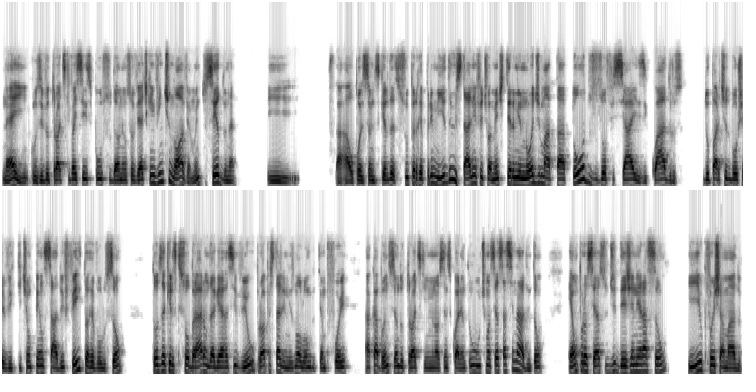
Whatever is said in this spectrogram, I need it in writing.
né? E, inclusive o Trotsky vai ser expulso da União Soviética em 29, é muito cedo, né? E, a, a oposição de esquerda super reprimida e o Stalin efetivamente terminou de matar todos os oficiais e quadros do Partido Bolchevique que tinham pensado e feito a revolução, todos aqueles que sobraram da guerra civil, o próprio stalinismo ao longo do tempo foi acabando sendo Trotsky em 1940 o último a ser assassinado. Então, é um processo de degeneração e o que foi chamado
